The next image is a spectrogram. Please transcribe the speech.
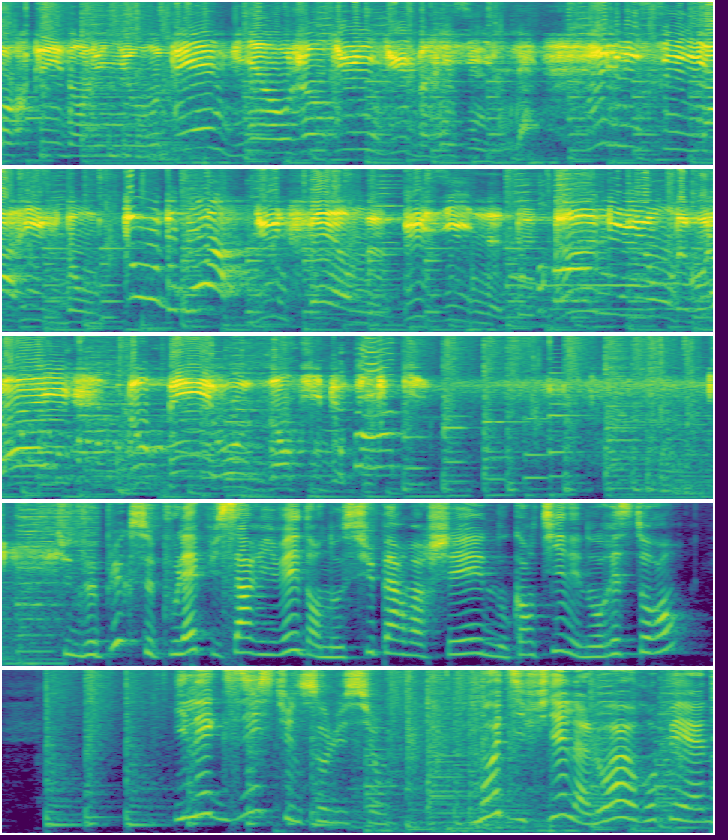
importé dans l'Union européenne vient aujourd'hui du Brésil. Celui-ci arrive donc tout droit d'une ferme usine de 2 millions de volailles dopées aux antibiotiques. Tu ne veux plus que ce poulet puisse arriver dans nos supermarchés, nos cantines et nos restaurants? Il existe une solution. Modifier la loi européenne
